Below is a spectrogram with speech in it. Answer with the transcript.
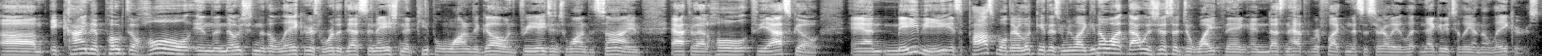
um, it kind of poked a hole in the notion that the Lakers were the destination that people wanted to go and free agents wanted to sign after that whole fiasco. And maybe it's possible they're looking at this and being like, you know what, that was just a Dwight thing and doesn't have to reflect necessarily negatively on the Lakers.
